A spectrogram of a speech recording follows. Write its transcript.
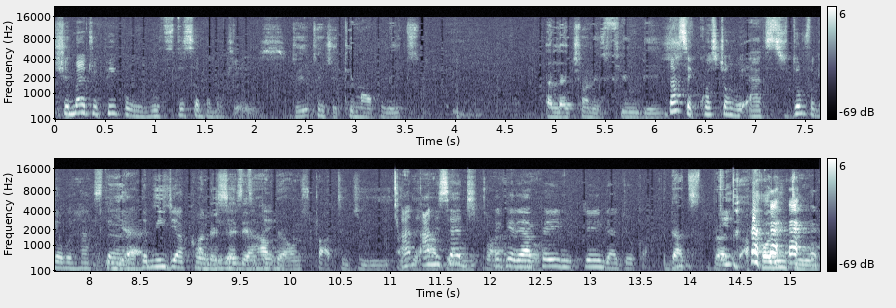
she met with people with disabilities. do you think she came out late? Election is few days. That's a question we asked. Don't forget we asked the, Yes. the media called And they said they yesterday. have their own strategy. And, And- and he said-. Okay, they are playing, playing their joker. That's that, according to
